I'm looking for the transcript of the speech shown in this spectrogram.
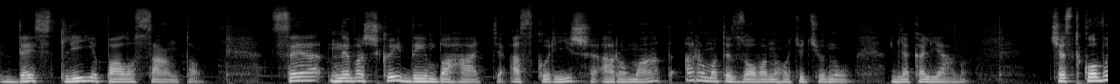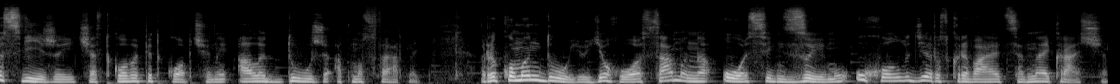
десь тліє пало санто. Це не важкий дим багаття, а скоріше аромат ароматизованого тютюну для кальяну. Частково свіжий, частково підкопчений, але дуже атмосферний. Рекомендую його саме на осінь, зиму, у холоді розкривається найкраще.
